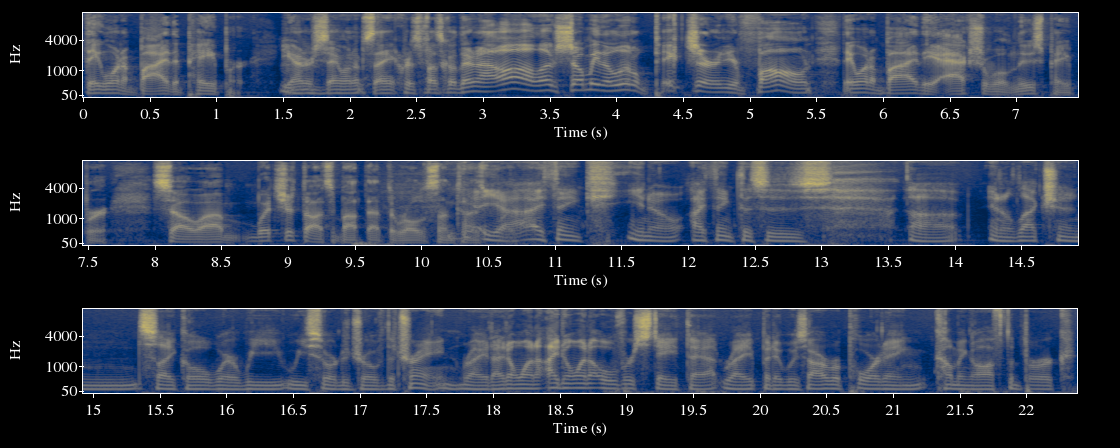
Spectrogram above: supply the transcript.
they want to buy the paper. You mm-hmm. understand what I'm saying, Chris Fusco? They're not, oh, let's show me the little picture in your phone. They want to buy the actual newspaper. So, um, what's your thoughts about that, the role of Sun Times? Yeah, yeah I think, you know, I think this is uh, an election cycle where we we sort of drove the train, right? I don't want I don't want to overstate that, right? But it was our reporting coming off the Burke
